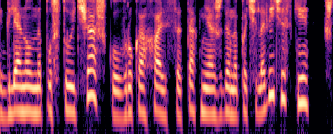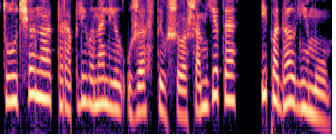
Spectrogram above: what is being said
и глянул на пустую чашку в руках Альса так неожиданно по-человечески, что Лучано торопливо налил уже остывшего шамьета и подал ему.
